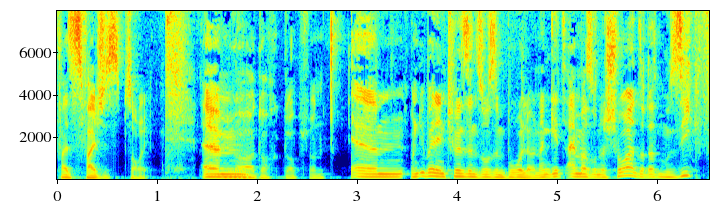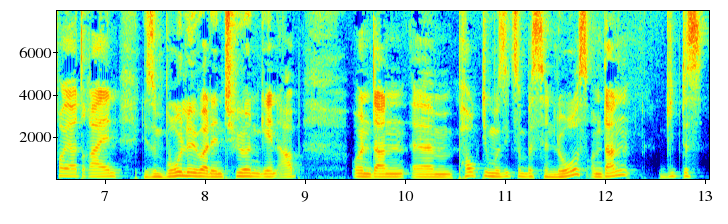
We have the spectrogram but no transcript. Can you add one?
Falls es falsch ist, sorry. Ähm, Ja, doch, glaub schon. ähm, und über den Türen sind so Symbole. Und dann geht's einmal so eine Show an, so das Musik feuert rein, die Symbole über den Türen gehen ab und dann ähm, paukt die Musik so ein bisschen los und dann gibt es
